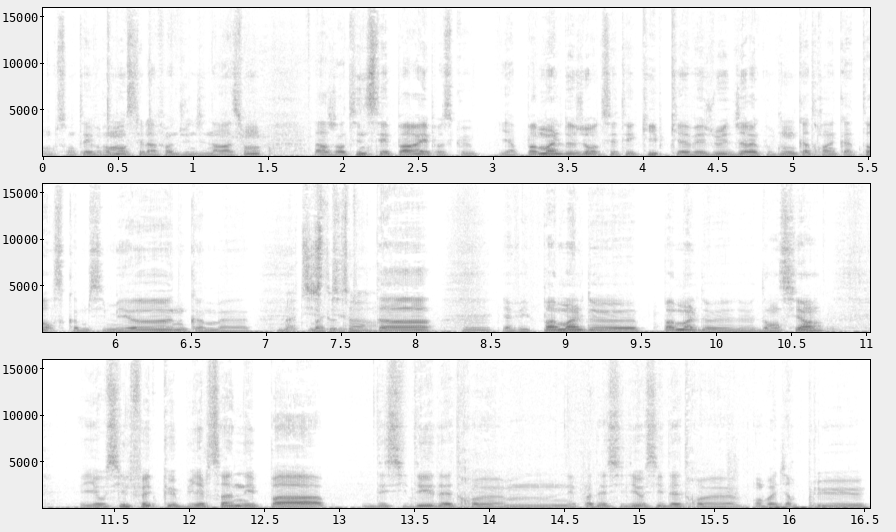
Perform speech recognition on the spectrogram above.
on sentait vraiment c'est la fin d'une génération. L'Argentine c'est pareil parce qu'il y a pas mal de joueurs de cette équipe qui avaient joué déjà la Coupe du Monde 94 comme Simeone, comme euh, Batistuta. Mm. Il y avait pas mal de pas mal d'anciens. et il y a aussi le fait que Bielsa n'est pas décidé d'être euh, n'est pas décidé aussi d'être euh, on va dire plus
